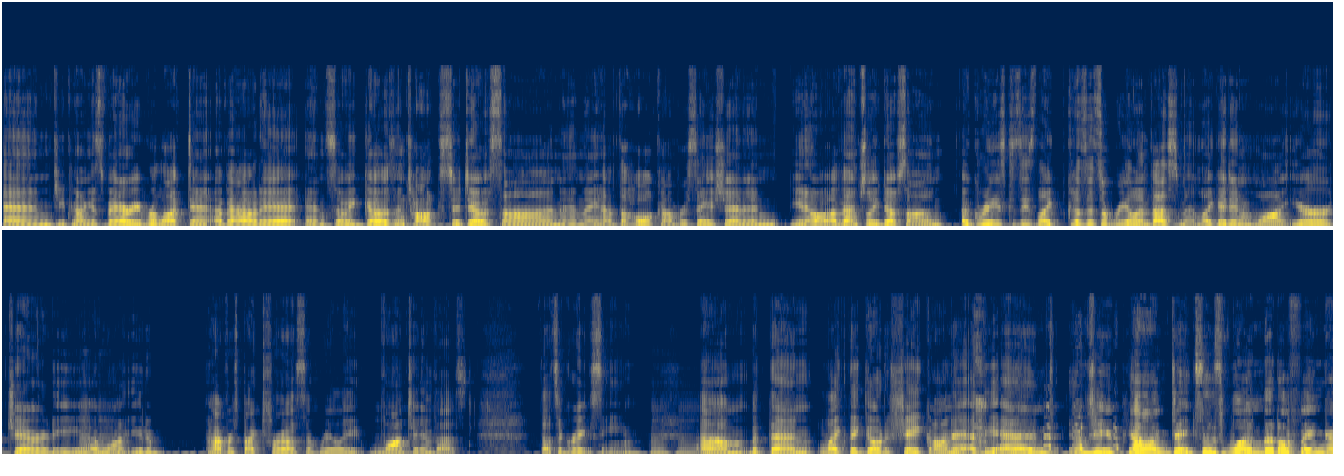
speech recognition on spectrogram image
And Ji Pyong is very reluctant about it. And so he goes and talks to Dosan and they have the whole conversation. And, you know, eventually Dosan agrees because he's like, because it's a real investment. Like, I didn't want your charity. I Mhm. want you to have respect for us and really want to invest. That's a great scene. Mhm. Um, but then, like, they go to shake on it at the end. and Ji Pyong takes his one little finger,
